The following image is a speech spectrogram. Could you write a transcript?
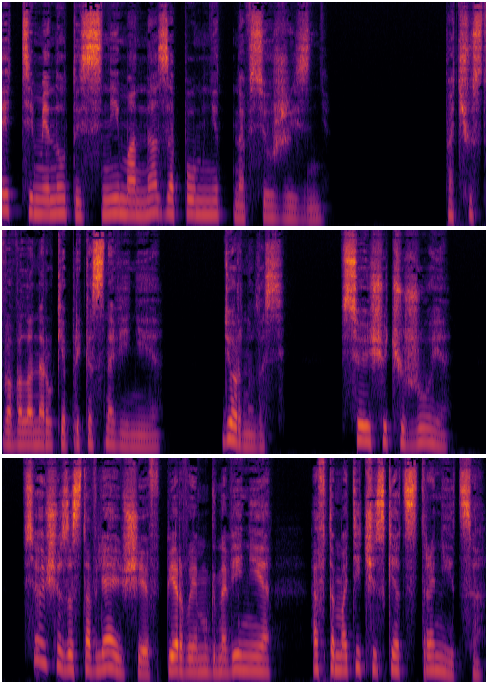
Эти минуты с ним она запомнит на всю жизнь. Почувствовала на руке прикосновение. Дернулась. Все еще чужое, все еще заставляющее в первые мгновения автоматически отстраниться.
